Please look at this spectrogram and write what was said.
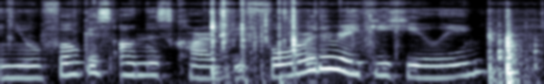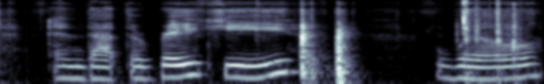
And you'll focus on this card before the Reiki healing and that the Reiki will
